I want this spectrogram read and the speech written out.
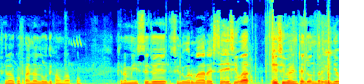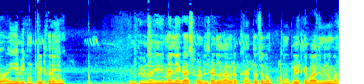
फिर आपको फाइनल लुक दिखाऊँगा आपको। फिर हम इससे जो ये सिल्वर वायर है, इससे एसी वायर एसी वेंट है जो अंदर के, ये वायर ये भी कंप्लीट करेंगे। इन पर भी लगेगी। मैंने एक परली साइड लगा भी रखा है तो चलो कंप्लीट के बाद ही मिलूँगा।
